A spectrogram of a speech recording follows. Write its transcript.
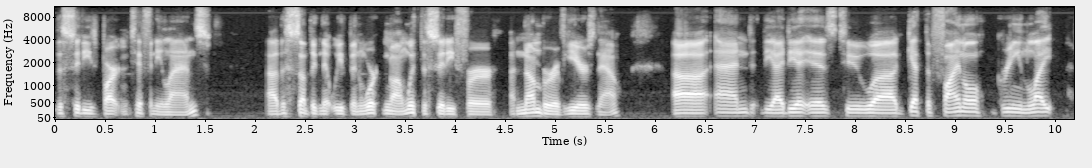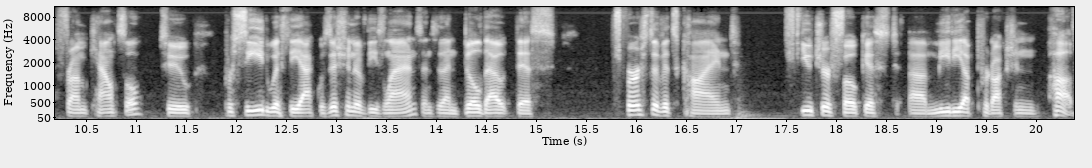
the city's Barton Tiffany lands. Uh, this is something that we've been working on with the city for a number of years now. Uh, and the idea is to uh, get the final green light from council to proceed with the acquisition of these lands and to then build out this first of its kind, future focused uh, media production hub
